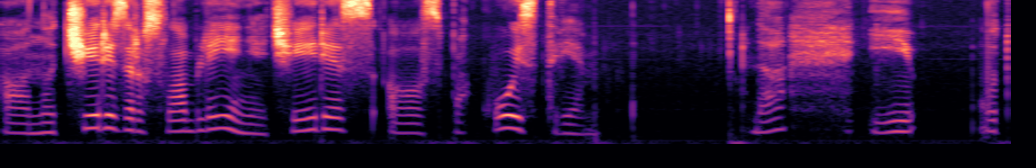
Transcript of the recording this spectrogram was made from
а, но через расслабление, через а, спокойствие, да, и вот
